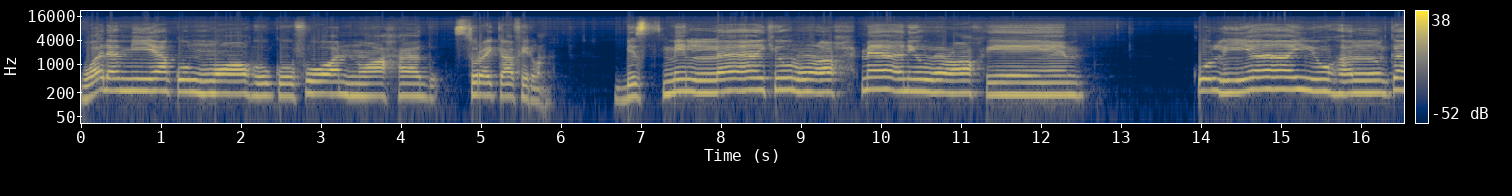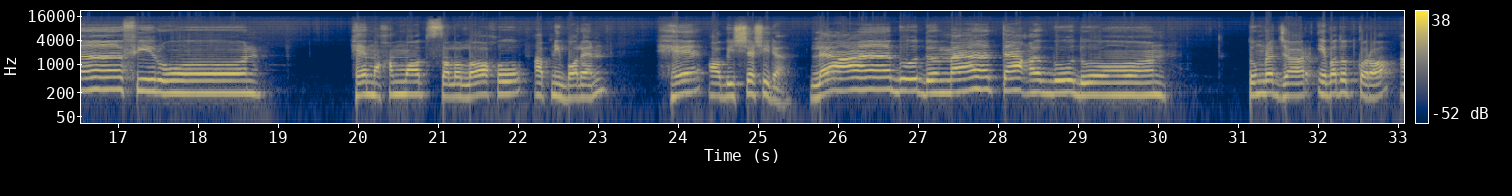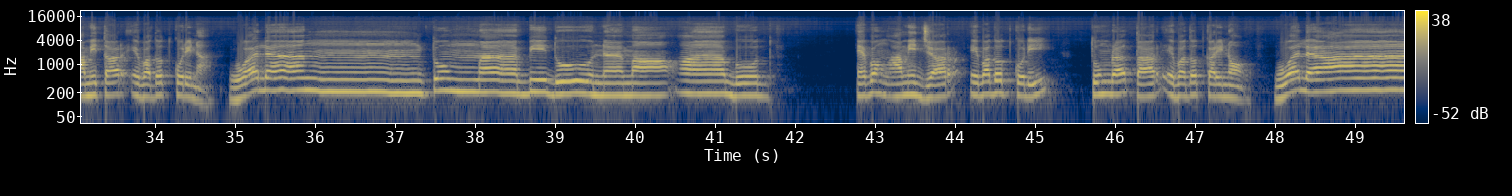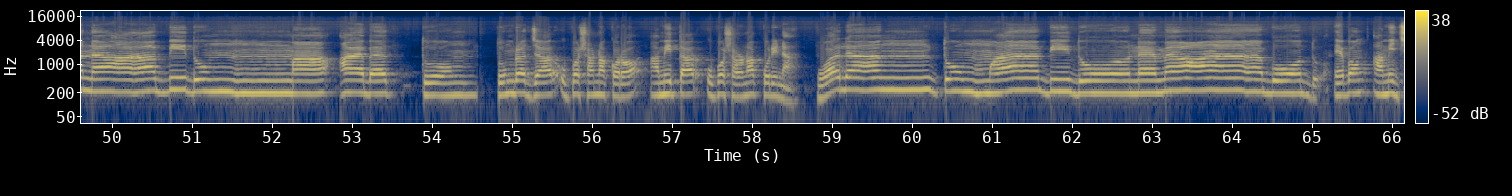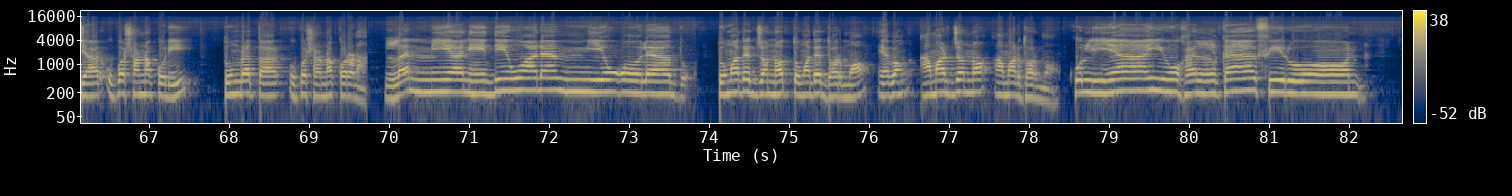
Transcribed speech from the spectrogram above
يكن له كفوا أحد سورة كافرون بسم الله الرحمن الرحيم قل يا أيها الكافرون হে মোহাম্মদ সাল্লাহ আপনি বলেন হে অবিশ্বাসীরা তোমরা যার এবাদত করো, আমি তার এবাদত করি না। ওয়ালাং মা এবং আমি যার এবাদত করি, তোমরা তার ইবাদতকারী নও। ওয়ালা আবিদুম মা তোমরা যার উপাসনা করো, আমি তার উপাসনা করি না। এবং আমি যার উপাসনা করি, তোমরা তার উপাসনা করো না। তোমাদের জন্য তোমাদের ধর্ম এবং আমার জন্য আমার ধর্ম। কুল আইয়ুহাল কাফিরুন।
